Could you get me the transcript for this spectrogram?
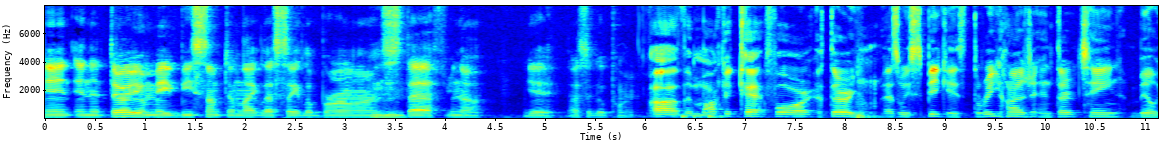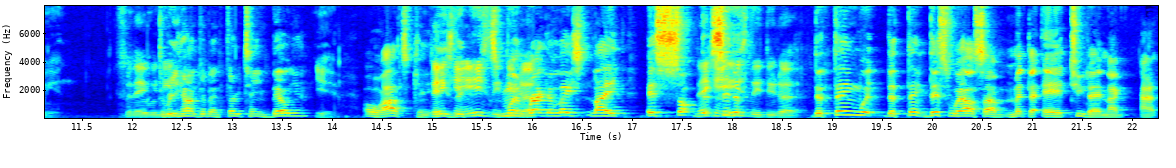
and and Ethereum may be something like let's say LeBron, Mhm. Steph. You know, yeah, that's a good point. Uh, the market cap for Ethereum, as we speak, is three hundred and thirteen billion. So they would Three need, hundred and thirteen billion. Yeah, Oh, I can They can easily, easily do when that. regulation like it's so. they can see, the- easily do that. The thing with the thing, this way else I meant to add to that, and I, I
